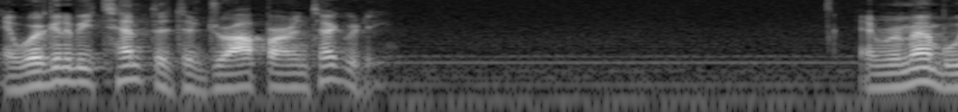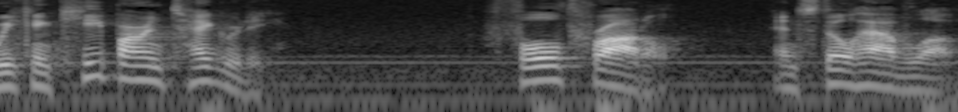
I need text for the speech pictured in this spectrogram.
And we're going to be tempted to drop our integrity. And remember, we can keep our integrity full throttle and still have love.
